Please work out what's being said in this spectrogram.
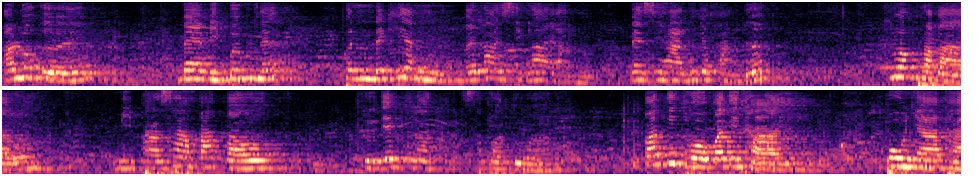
เอาลูกเอ๋ยแม่มีปึ้มเด้เพิ่นได้เขียนไว้หลายสิ่งหลายอัน แม่ สิหาที่จะฟังเด้อหลวงพระบางมีภาษาปากเบา คือเอกลักษณ์เฉพาะตัว ปฏิโทปฏิทาย ปูญาพา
